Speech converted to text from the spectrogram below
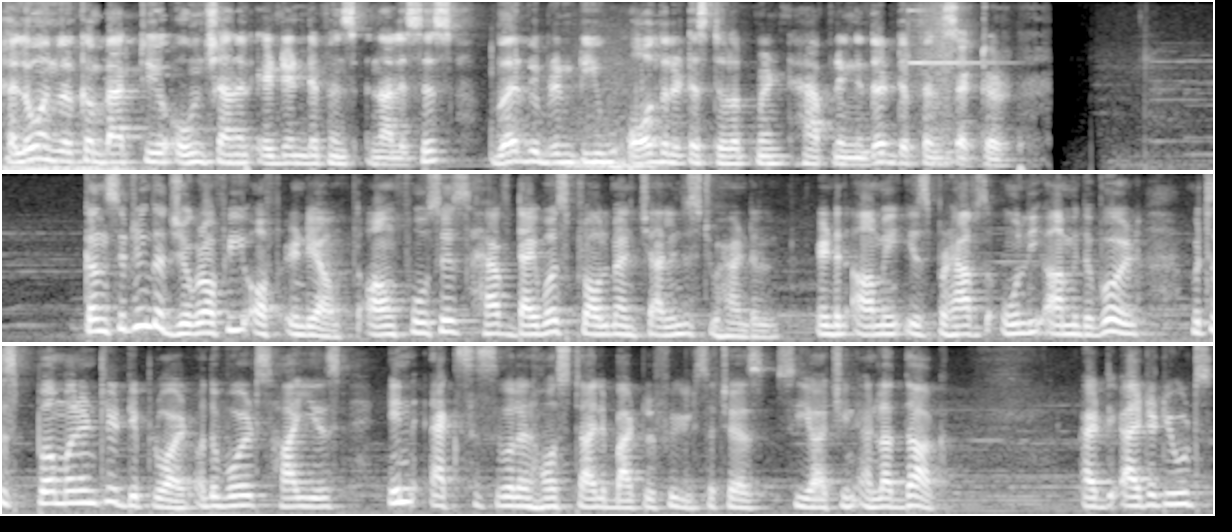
Hello and welcome back to your own channel Indian Defense Analysis where we bring to you all the latest development happening in the defense sector. Considering the geography of India, the armed forces have diverse problems and challenges to handle. Indian Army is perhaps the only army in the world which is permanently deployed on the world's highest inaccessible and hostile battlefields such as Siachen and Ladakh. At the altitudes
